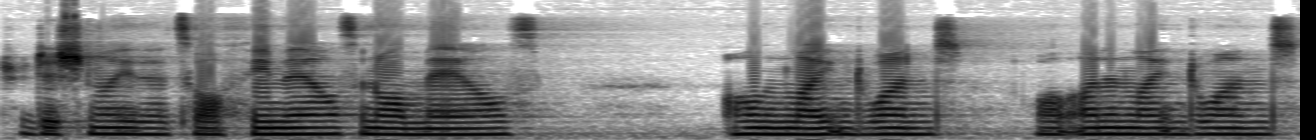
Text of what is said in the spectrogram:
Traditionally, that's all females and all males, all enlightened ones, all unenlightened ones,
